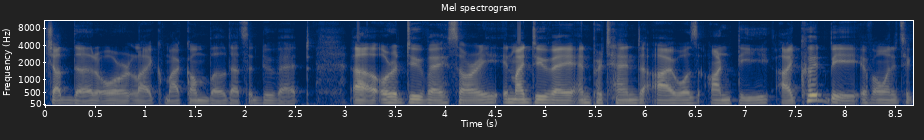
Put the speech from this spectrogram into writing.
chadar or like my kambal, that's a duvet, uh, or a duvet, sorry, in my duvet and pretend I was auntie. I could be if I wanted to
